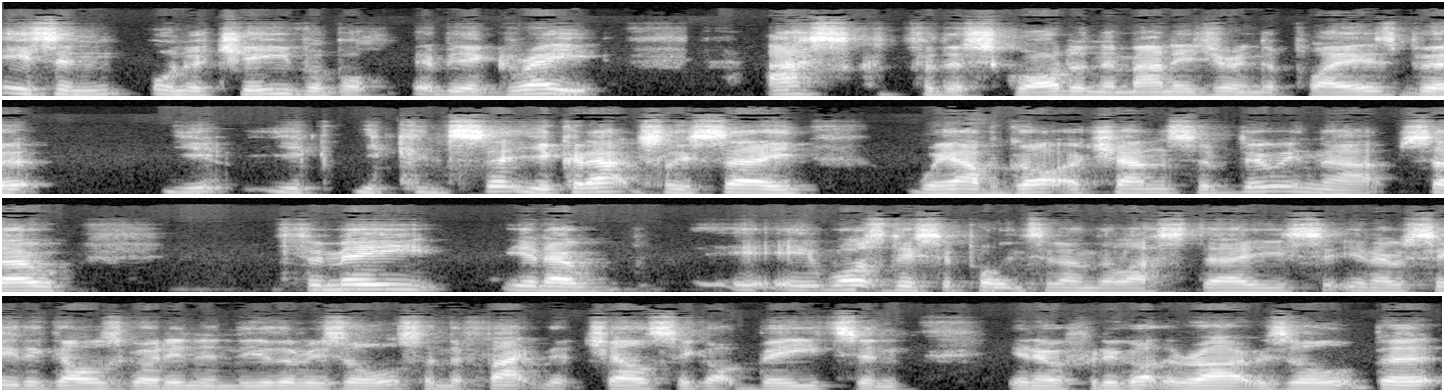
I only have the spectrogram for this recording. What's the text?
isn't unachievable. It'd be a great ask for the squad and the manager and the players, mm. but you, you, you could say, you could actually say we have got a chance of doing that. So for me, you know, it, it was disappointing on the last day. You know, see the goals going in and the other results and the fact that Chelsea got beat and, you know, if we'd have got the right result, but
